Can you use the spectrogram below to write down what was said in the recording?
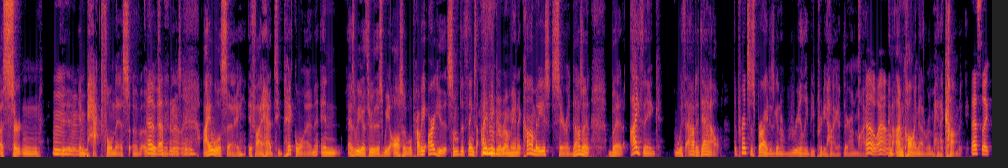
a certain uh, Mhm. impactfulness of, of Oh, those movies. I will say, if I had to pick one, and as we go through this, we also will probably argue that some of the things I think are romantic comedies, Sarah doesn't, but I think, without a doubt, The Princess Bride is going to really be pretty high up there on mine. Oh, wow. And I'm calling that a romantic comedy. That's like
